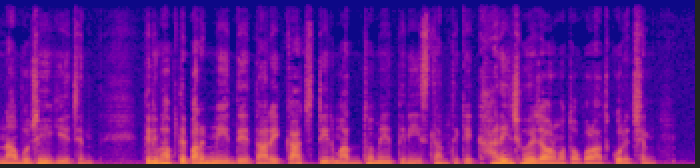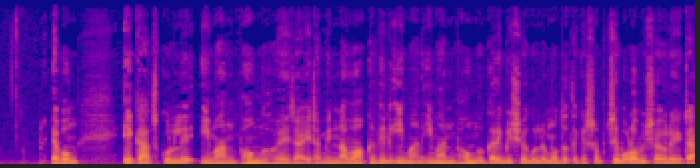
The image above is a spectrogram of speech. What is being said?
না বুঝেই গিয়েছেন। তিনি ভাবতে পারেননি যে তার এই কাজটির মাধ্যমে তিনি ইসলাম থেকে খারিজ হয়ে যাওয়ার মতো অপরাধ করেছেন এবং এ কাজ করলে ইমান ভঙ্গ হয়ে যায়। এটা মিন নওয়াকদিল ইমান। ইমান ভঙ্গকারী বিষয়গুলোর মধ্যে থেকে সবচেয়ে বড় বিষয় হলো এটা,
